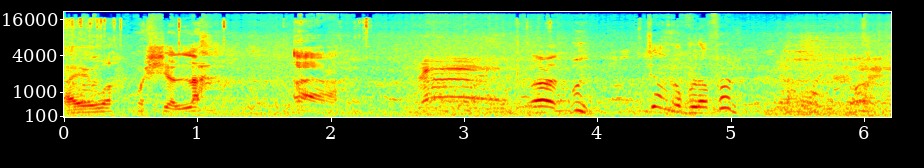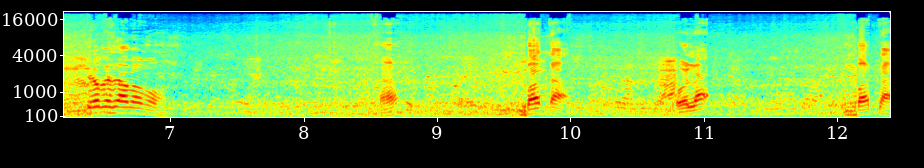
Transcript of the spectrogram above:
Ayaw ah, masyallah. Ah. Ah, uy, diyan ka pala, Fran. Sino kasama mo? Ha? Bata? Wala? Bata?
